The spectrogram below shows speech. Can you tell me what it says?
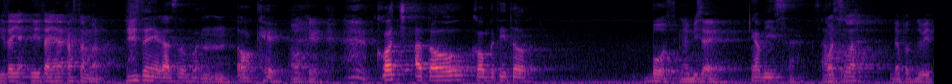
ditanya ditanya customer Ditanya customer. Mm-mm. Oke. oke Coach atau kompetitor? Both nggak bisa ya Nggak bisa. Sama. coach lah dapat duit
